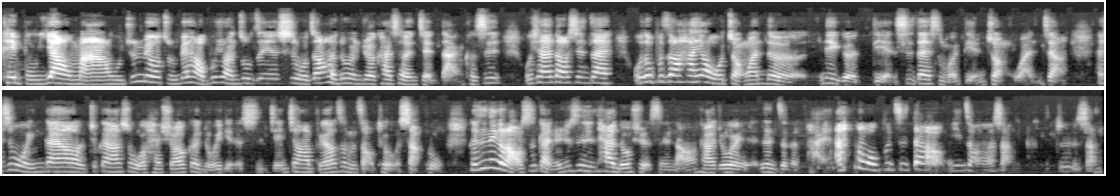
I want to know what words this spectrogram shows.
可以不要吗？我就没有准备好，不喜欢做这件事。我知道很多人觉得开车很简单，可是我现在到现在，我都不知道他要我转弯的那个点是在什么点转弯，这样还是我应该要就跟他说，我还需要更多一点的时间，叫他不要这么早推我上路。可是那个老师感觉就是他很多学生，然后他就会认真的排啊，我不知道，明天早上上就是上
